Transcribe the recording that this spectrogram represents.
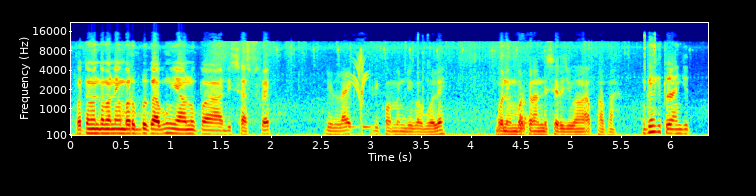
Buat teman-teman yang baru bergabung jangan lupa di subscribe, di like, di komen juga boleh. Boleh berkenan di share juga nggak apa-apa. Oke kita lanjut.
